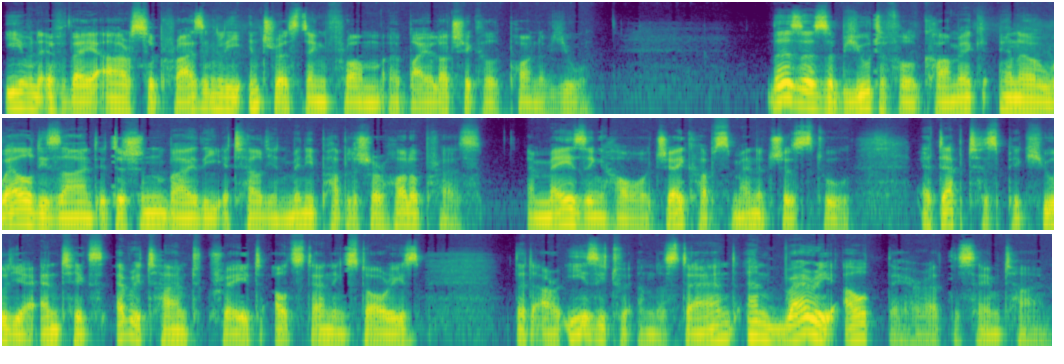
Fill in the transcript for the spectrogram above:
even if they are surprisingly interesting from a biological point of view. This is a beautiful comic in a well-designed edition by the Italian mini publisher Hollow Press. Amazing how Jacobs manages to adapt his peculiar antics every time to create outstanding stories that are easy to understand and very out there at the same time.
